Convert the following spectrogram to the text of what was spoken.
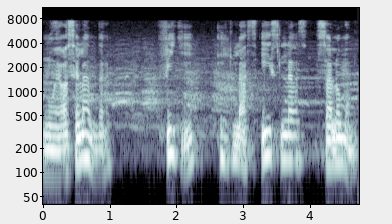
Nueva Zelanda, Fiji y las Islas Salomón.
